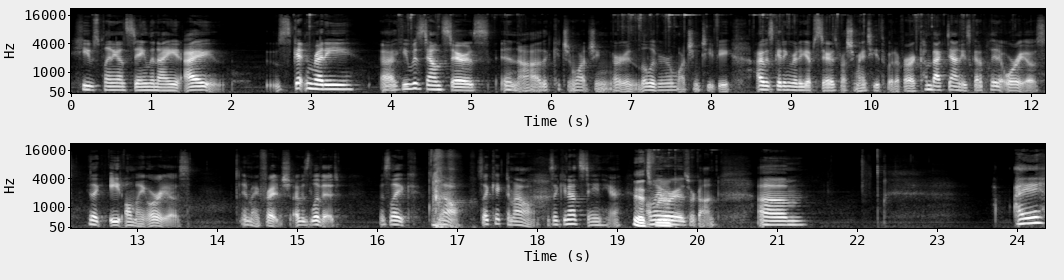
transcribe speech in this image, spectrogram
He was planning on staying the night. I was getting ready. Uh, he was downstairs in uh, the kitchen watching, or in the living room watching TV. I was getting ready upstairs, brushing my teeth, whatever. I come back down. He's got a plate of Oreos. He like ate all my Oreos in my fridge. I was livid. I was like, no. So I kicked him out. I was like, you're not staying here. Yeah, it's all my rude. Oreos were gone. Um, I,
